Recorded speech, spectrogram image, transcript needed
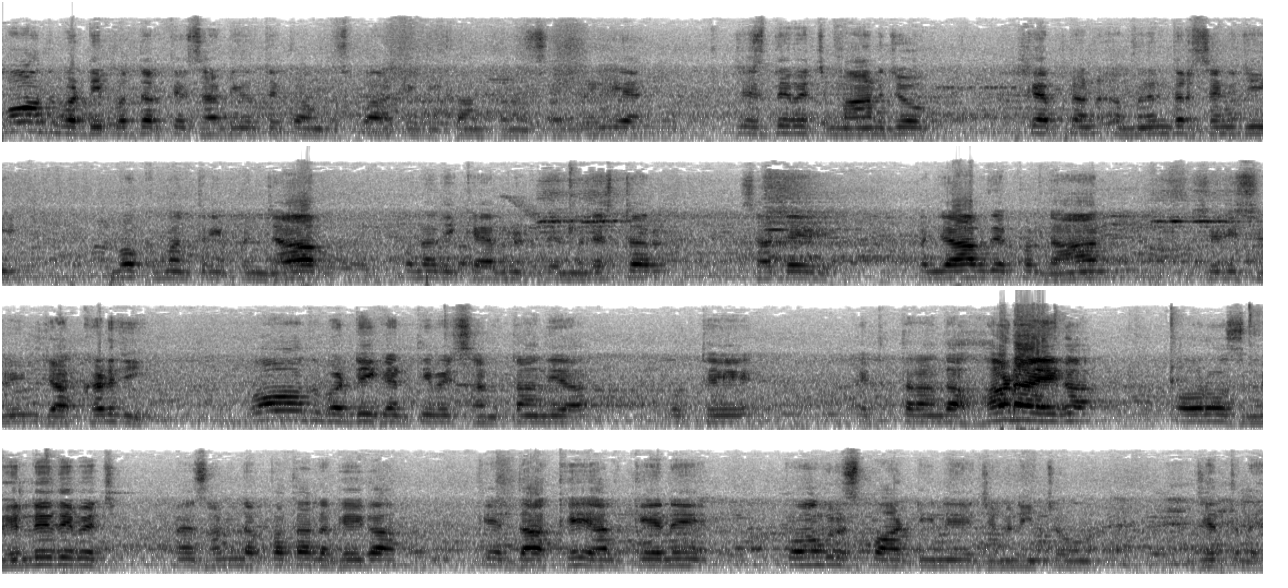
ਬਹੁਤ ਵੱਡੀ ਪੱਧਰ ਤੇ ਸਾਡੀ ਉੱਤੇ ਕਾਂਗਰਸ ਪਾਰਟੀ ਦੀ ਕਾਨਫਰੰਸ ਚੱਲ ਰਹੀ ਹੈ। ਜਿਸ ਦੇ ਵਿੱਚ ਮਾਨਯੋਗ ਕੈਪਟਨ ਅਮਰਿੰਦਰ ਸਿੰਘ ਜੀ, ਮੁੱਖ ਮੰਤਰੀ ਪੰਜਾਬ, ਉਹਨਾਂ ਦੀ ਕੈਬਨਿਟ ਦੇ ਮਿਨਿਸਟਰ, ਸਾਡੇ ਪੰਜਾਬ ਦੇ ਪ੍ਰਧਾਨ ਸ਼੍ਰੀ ਸੁਨੀਲ ਜਾਖੜ ਜੀ, ਬਹੁਤ ਵੱਡੀ ਗਿਣਤੀ ਵਿੱਚ ਸੰਗਤਾਂ ਦਾ ਉੱਥੇ ਇੱਕ ਤਰ੍ਹਾਂ ਦਾ ਹੜ ਆਏਗਾ ਔਰ ਉਸ ਮੇਲੇ ਦੇ ਵਿੱਚ ਮੈਂ ਸਾਨੂੰ ਪਤਾ ਲੱਗੇਗਾ ਕਿ ਦਾਖੇ ਹਲਕੇ ਨੇ ਕਾਂਗਰਸ ਪਾਰਟੀ ਨੇ ਜਿਮਨੀ ਚੋਣ ਜਿੱਤ ਲਈ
